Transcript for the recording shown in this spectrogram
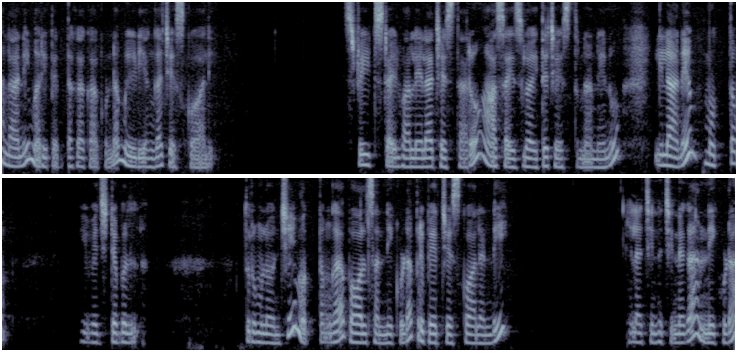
అలానే మరీ పెద్దగా కాకుండా మీడియంగా చేసుకోవాలి. స్ట్రీట్ స్టైల్ వాళ్ళు ఎలా చేస్తారో ఆ సైజులో అయితే చేస్తున్నాను నేను. ఇలానే మొత్తం ఈ వెజిటబుల్ తురుములోంచి మొత్తంగా బాల్స్ అన్నీ కూడా ప్రిపేర్ చేసుకోవాలండి. ఇలా చిన్న చిన్నగా అన్నీ కూడా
